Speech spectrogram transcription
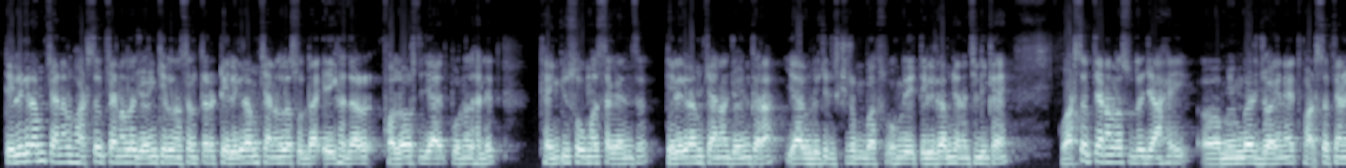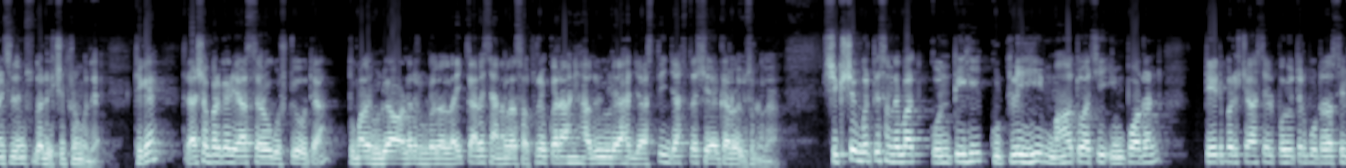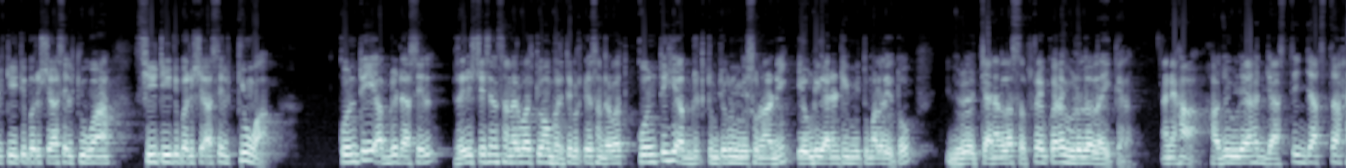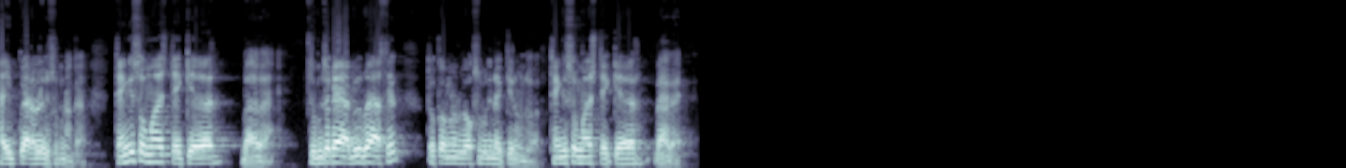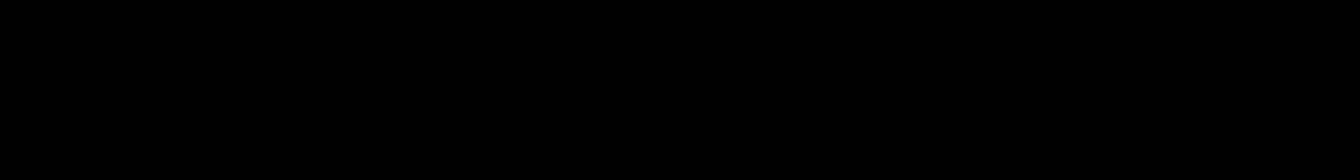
टेलिग्राम चॅनल व्हॉट्सअप चॅनलला जॉईन केलं नसेल तर टेलिग्राम चॅनलला सुद्धा एक हजार फॉलोअर्स जे आहेत पूर्ण झालेत. थँक्यू सो मच सगळ्यांचं. टेलिग्राम चॅनल जॉईन करा. या व्हिडिओच्या डिस्क्रिप्शन बॉक्समध्ये टेलिग्राम चॅनलची लिंक आहे. व्हॉट्सअप चॅनलला सुद्धा जे आहे मेंबर जॉईन आहेत व्हॉट्सअप चॅनलची लिंक सुद्धा डिस्क्रिप्शनमध्ये आहे. ठीक आहे? तर अशा प्रकारे या सर्व गोष्टी होत्या. तुम्हाला व्हिडिओ आवडला तर व्हिडिओला लाईक करा चॅनलला सबस्क्राईब करा आणि हा जो व्हिडिओ हा जास्तीत जास्त शेअर करायला विसरू नका. शिक्षक भरती संदर्भात कोणतीही कुठलीही महत्त्वाची इम्पॉर्टंट टेट परीक्षा असेल पवित्र पोटात असेल टी टी परीक्षा असेल किंवा सी टी टी परीक्षा असेल किंवा कोणतीही अपडेट असेल रजिस्ट्रेशन संदर्भात किंवा भरती प्रक्रिये संदर्भात कोणतीही अपडेट तुमच्याकडून मिस होणार नाही एवढी गॅरंटी मी तुम्हाला देतो. व्हिडिओ चॅनलला सबस्क्राईब करा व्हिडिओला लाईक करा. आणि हां हा जो व्हिडिओ आहे जास्तीत जास्त हाईप करायला विसरू नका. Thank you so much take care bye bye तुमचा काही अभिप्राय असेल तो कमेंट बॉक्समध्ये नक्की नोंदवा. Thank you so much take care bye bye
